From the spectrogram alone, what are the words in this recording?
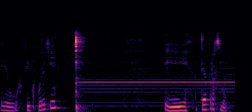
Eu fico por aqui e até a próxima.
